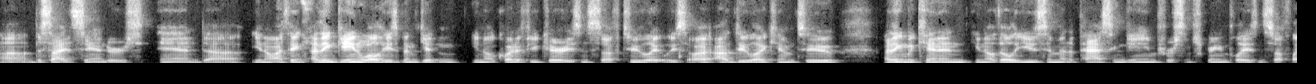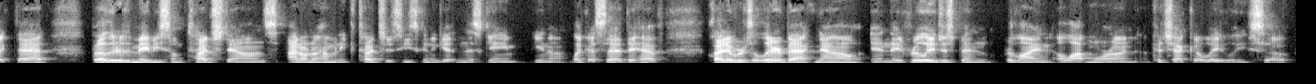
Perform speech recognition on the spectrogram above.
Uh, besides Sanders, and uh, you know, I think I think Gainwell he's been getting you know quite a few carries and stuff too lately, so I, I do like him too. I think McKinnon, you know, they'll use him in the passing game for some screenplays and stuff like that. But other than maybe some touchdowns, I don't know how many touches he's going to get in this game. You know, like I said, they have Clyde Edwards-Helaire back now, and they've really just been relying a lot more on Pacheco lately. So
